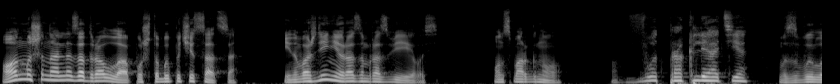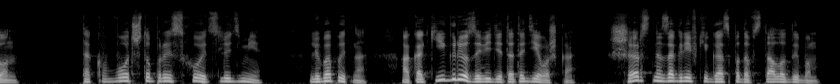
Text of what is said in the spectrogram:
Он машинально задрал лапу, чтобы почесаться, и наваждение разом развеялось. Он сморгнул. «Вот проклятие!» — взвыл он. «Так вот, что происходит с людьми. Любопытно, а какие грезы видит эта девушка?» Шерсть на загривке Господа встала дыбом.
